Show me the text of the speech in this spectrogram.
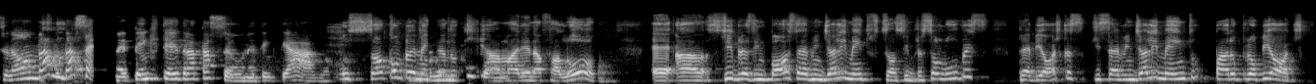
Senão não dá, não dá certo, né? Tem que ter hidratação, né? Tem que ter a água. Só complementando o que a Mariana falou, é, as fibras pó servem de alimentos, que são as fibras solúveis, pré-bióticas, que servem de alimento para o probiótico.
